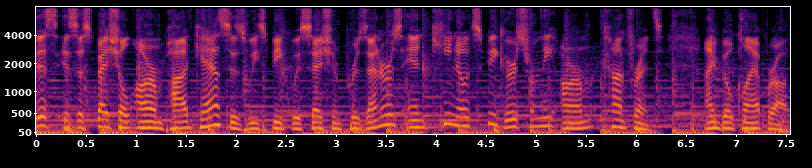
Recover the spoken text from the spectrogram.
This is a special AHRMM podcast as we speak with session presenters and keynote speakers from the AHRMM conference. I'm Bill Klaproth.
